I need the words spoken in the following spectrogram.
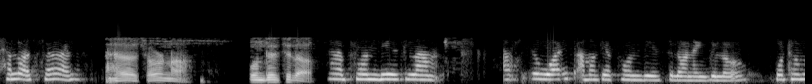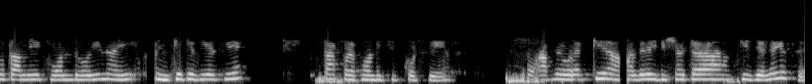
হ্যালো স্যার হ্যাঁ স্বর্ণা ফোন দিয়েছিল? হ্যাঁ ফোন দিয়েছিলাম। আজকে ওয়াইফ আমাকে ফোন দিয়েছিল অনেকগুলো। প্রথমত আমি ফোন ধরি নাই কেটে দিয়েছি তারপরে ফোন রিসিভ করছি। তো আপনি ওয়াইফ কি আমাদের এই বিষয়টা কি জেনে গেছে?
